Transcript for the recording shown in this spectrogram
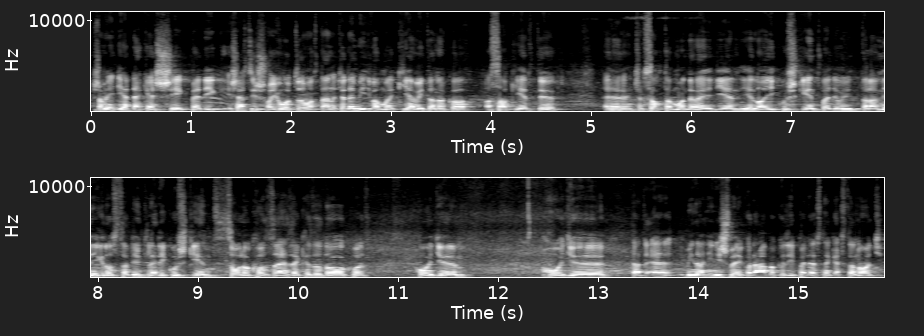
És ami egy érdekesség pedig, és ezt is, ha jól tudom, aztán, hogyha nem így van, majd kiavítanak a, a szakértők, csak szoktam mondani, hogy ilyen, ilyen laikusként, vagy amit talán még rosszabb, ilyen klerikusként szólok hozzá ezekhez a dolgokhoz, hogy hogy tehát mindannyian ismerjük a Rábaközi Perecnek ezt a nagy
